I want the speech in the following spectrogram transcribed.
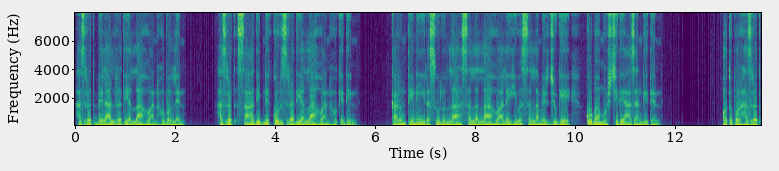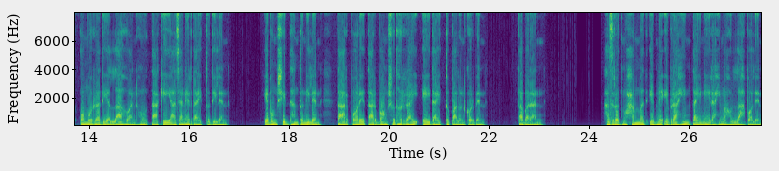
হজরত বেলাল রাদিয়াল্লাহু আনহু বললেন হজরত সাদ ইবনে কোর্জ রাদিয়াল্লাহু আনহুকে দিন। কারণ তিনি রসুল্লাহ সাল্লাহ আলহি ওয়াসাল্লামের যুগে কুবা মসজিদে আজান দিতেন। অতপর হজরত ওমর রাদিয়াল্লাহ আনহু তাকেই আজানের দায়িত্ব দিলেন এবং সিদ্ধান্ত নিলেন তারপরে তার বংশধররাই এই দায়িত্ব পালন করবেন। তাবারান। হজরত মুহাম্মদ ইবনে ইব্রাহিম তাইনি রাহিমাহুল্লাহ বলেন,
